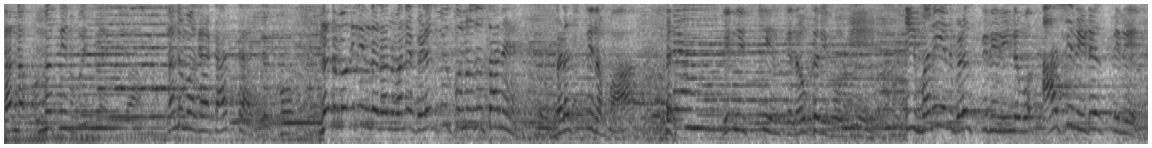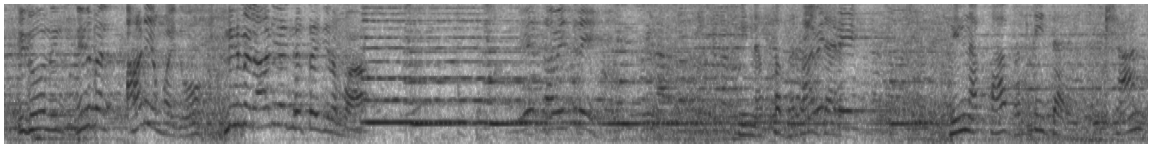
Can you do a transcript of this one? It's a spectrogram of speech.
ನನ್ನ ಉನ್ನತಿಯನ್ನು ಬಯಸ್ತಾ ಇದ್ದೀಯ? ನನ್ನ ಮಗ ಡಾಕ್ಟರ್ ಆಗಬೇಕು ನನ್ನ ಮಗನಿಂದ ನನ್ನ ಮನೆ ಬೆಳಗಬೇಕು ಅನ್ನೋದು ತಾನೇ. ಬೆಳೆಸ್ತೀನಮ್ಮ. ನಿನ್ನ ಇಷ್ಟಿಯಂತೆ ನೌಕರಿಗೆ ಹೋಗಿ ಈ ಮನೆಯನ್ನು ಬೆಳೆಸ್ತೀನಿ ನಿನ್ನ ಆಸೆನ ಈಡೇರಿಸ್ತೀನಿ. ಇದು ನಿನ್- ನಿನ್ನ ಮೇಲೆ ಆಣಿ ಅಮ್ಮ ಇದು. ನಿನ್ನ ಮೇಲೆ ಆಣಿಯಾಗಿ ಹೇಳ್ತಾ ಇದ್ದೀನಮ್ಮ. ಸಾವಿತ್ರಿ. ನಿನ್ನಪ್ಪ ನಿನ್ನಪ್ಪ ಬರ್ತಿದ್ದಾರೆ. ಶಾಂತ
